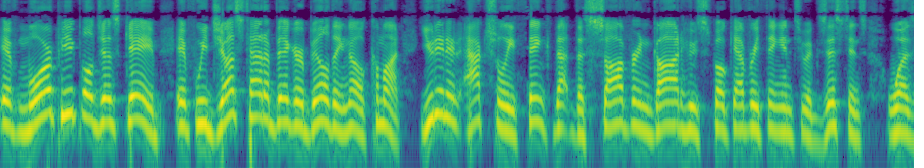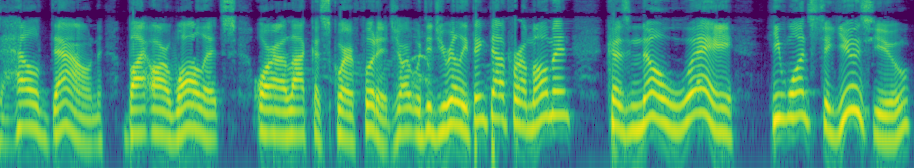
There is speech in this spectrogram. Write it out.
if more people just gave, if we just had a bigger building, no, come on. You didn't actually think that the sovereign God who spoke everything into existence was held down by our wallets or our lack of square footage. Did you really think that for a moment? Cause no way he wants to use you.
